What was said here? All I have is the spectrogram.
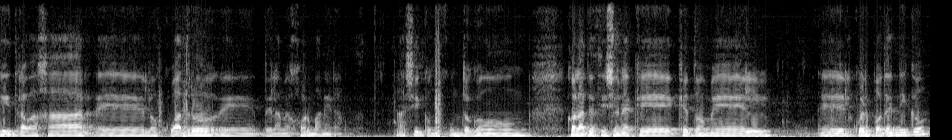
y trabajar eh, los cuatro de la mejor manera así conjunto con, con las decisiones que, tome el cuerpo técnico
